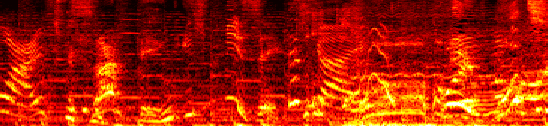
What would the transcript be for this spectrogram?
wife. Something is missing. This guy. Wait, what?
